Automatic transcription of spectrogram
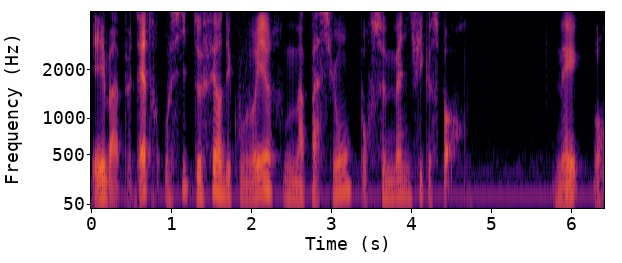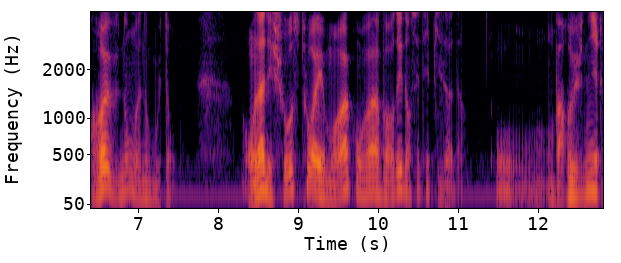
Et bah, peut-être aussi te faire découvrir ma passion pour ce magnifique sport. Mais revenons à nos moutons. On a des choses, toi et moi, qu'on va aborder dans cet épisode. on va revenir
